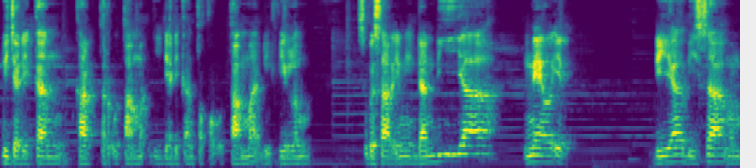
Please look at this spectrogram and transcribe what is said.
dijadikan karakter utama, dijadikan tokoh utama di film sebesar ini. Dan dia nail it. Dia bisa mem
